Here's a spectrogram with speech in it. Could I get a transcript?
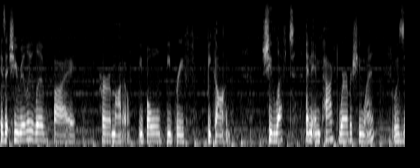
is that she really lived by her motto, be bold, be brief, be gone. She left an impact wherever she went. It was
